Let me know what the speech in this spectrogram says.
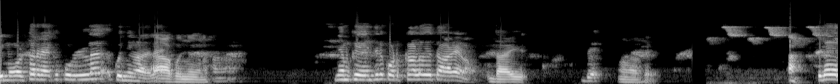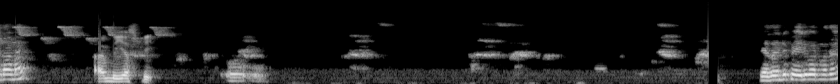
ഈ മോൾട്ടർ റാക്ക് ഫുള്ള് കുഞ്ഞുങ്ങളല്ലേ ആ കുഞ്ഞുങ്ങൾ നമുക്ക് ഏഞ്ചൽ കൊടുക്കാനുള്ളത് താഴെയാണോ? ഇത്. ഏതാണ്? ബി എസ് പി ഓ. ഓ ഏതാ പേര് പറഞ്ഞത്?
